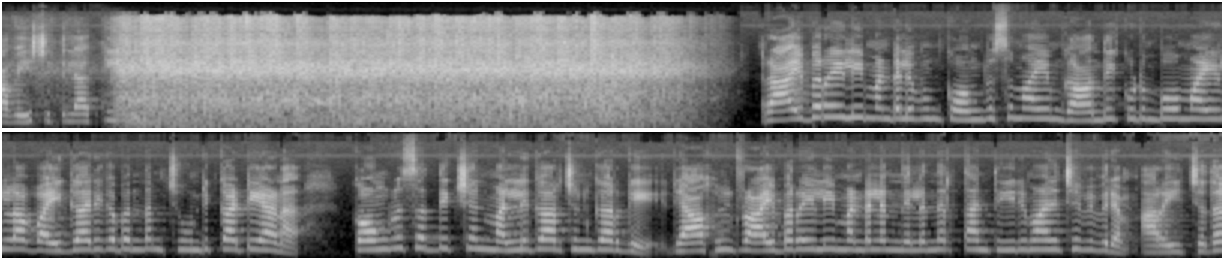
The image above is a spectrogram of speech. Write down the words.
ആവേശത്തിലാക്കി. റായ്ബറേലി മണ്ഡലവും കോൺഗ്രസുമായും ഗാന്ധി കുടുംബവുമായുള്ള വൈകാരിക ബന്ധം ചൂണ്ടിക്കാട്ടിയാണ് കോൺഗ്രസ് അധ്യക്ഷൻ മല്ലികാർജുൻ ഖർഗെ രാഹുൽ റായ്ബറേലി മണ്ഡലം നിലനിർത്താൻ തീരുമാനിച്ച വിവരം അറിയിച്ചത്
